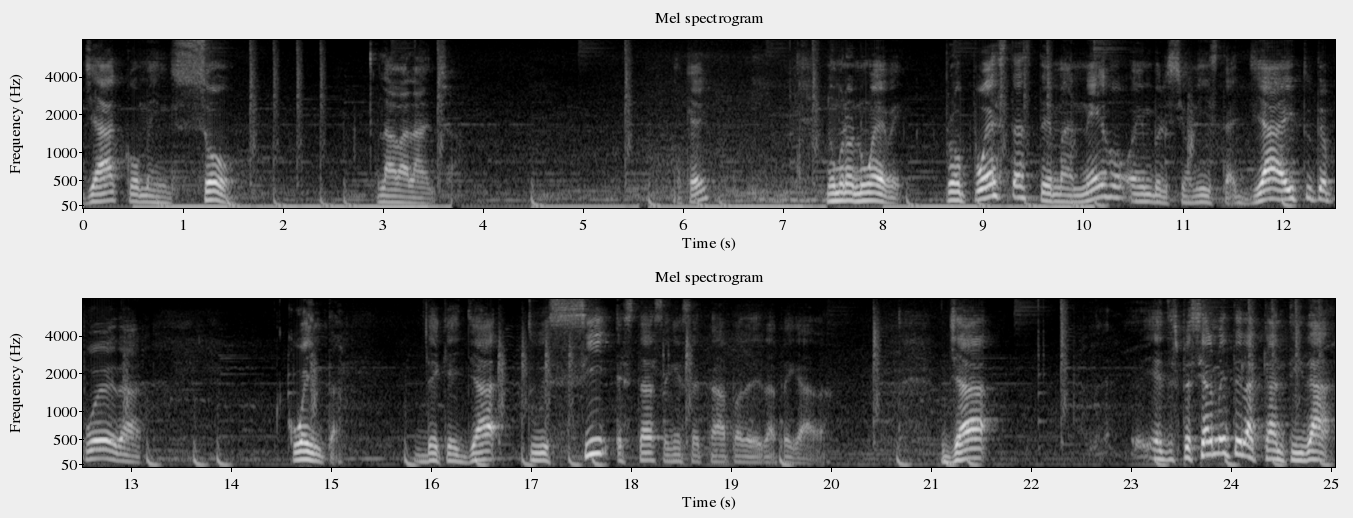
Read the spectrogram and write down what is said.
ya comenzó la avalancha. ¿Ok? Número 9. Propuestas de manejo o inversionista. Ya ahí tú te puedes dar cuenta de que ya tú sí estás en esa etapa de la pegada. Ya, especialmente la cantidad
